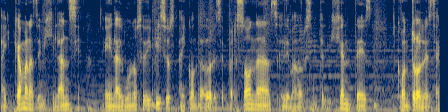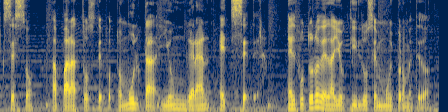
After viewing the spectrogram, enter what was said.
hay cámaras de vigilancia. En algunos edificios hay contadores de personas, elevadores inteligentes, controles de acceso, aparatos de fotomulta y un gran etcétera. El futuro del IoT luce muy prometedor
